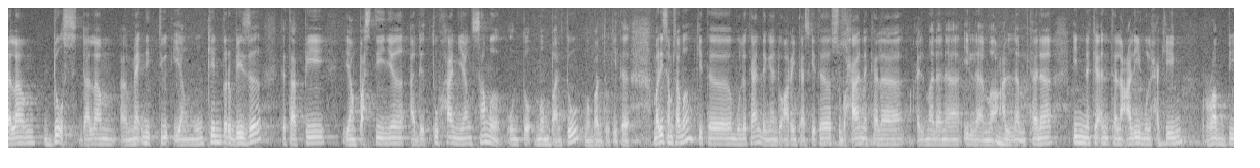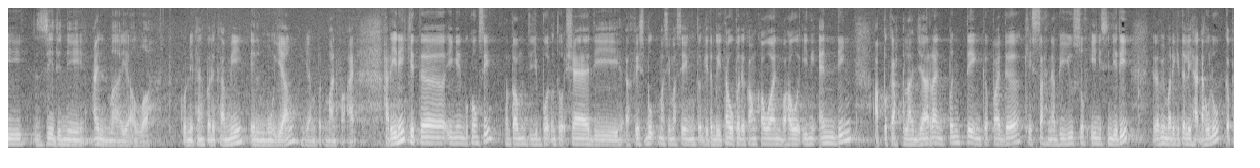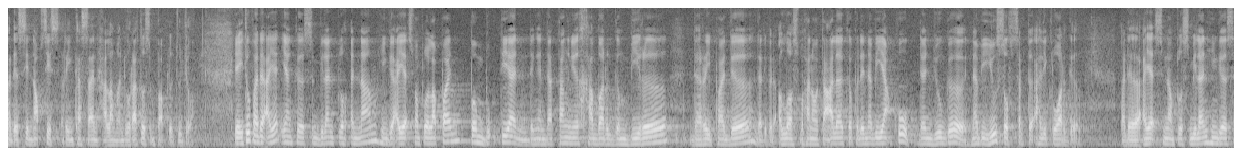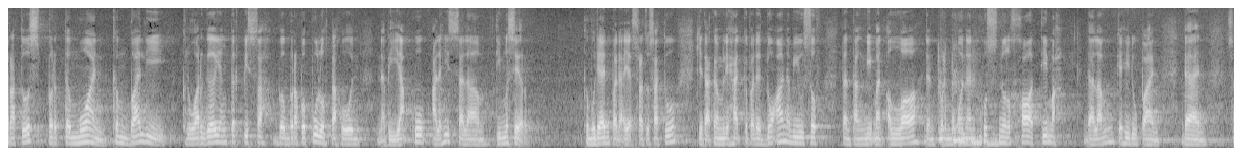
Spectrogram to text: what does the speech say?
dalam dos dalam uh, magnitude yang mungkin berbeza tetapi yang pastinya ada Tuhan yang sama untuk membantu membantu kita. Mari sama-sama kita mulakan dengan doa ringkas kita. Subhanakala ilma lana illa ma 'allamtana innaka antal alimul hakim. Rabbi zidni ilma ya Allah kurniakan kepada kami ilmu yang yang bermanfaat. Hari ini kita ingin berkongsi, tuan-tuan dijemput untuk share di uh, Facebook masing-masing untuk kita beritahu pada kawan-kawan bahawa ini ending, apakah pelajaran penting kepada kisah Nabi Yusuf ini sendiri. Tetapi mari kita lihat dahulu kepada sinopsis ringkasan halaman 247 iaitu pada ayat yang ke-96 hingga ayat 98 pembuktian dengan datangnya khabar gembira daripada daripada Allah Subhanahu Wa Taala kepada Nabi Yakub dan juga Nabi Yusuf serta ahli keluarga. Pada ayat 99 hingga 100 pertemuan kembali keluarga yang terpisah beberapa puluh tahun Nabi Yakub alaihissalam di Mesir. Kemudian pada ayat 101 kita akan melihat kepada doa Nabi Yusuf tentang nikmat Allah dan permohonan husnul khatimah dalam kehidupan dan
